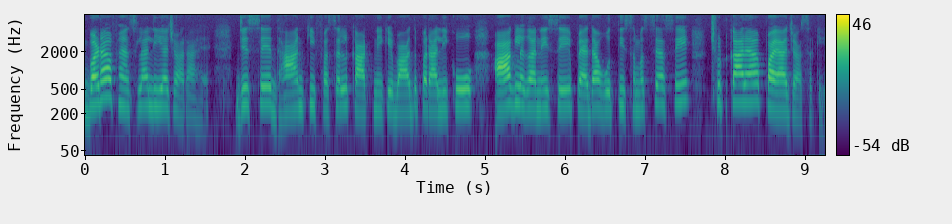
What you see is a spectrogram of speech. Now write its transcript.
बड़ा फैसला लिया जा रहा है, जिससे धान की फ़सल काटने के बाद पराली को आग लगाने से पैदा होती समस्या से छुटकारा पाया जा सके।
